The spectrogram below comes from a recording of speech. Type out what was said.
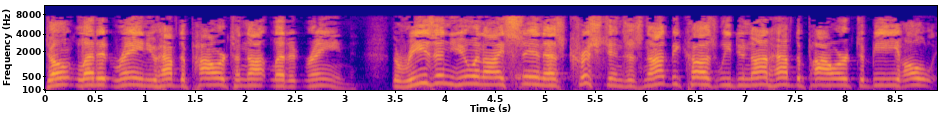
Don't let it reign. You have the power to not let it reign. The reason you and I sin as Christians is not because we do not have the power to be holy.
